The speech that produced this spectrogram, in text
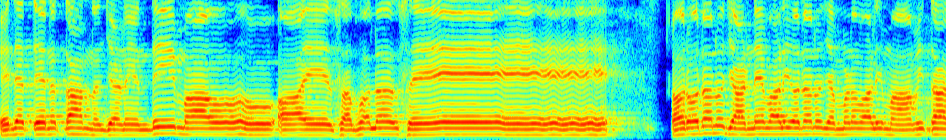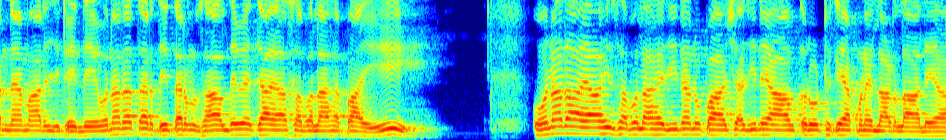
ਇਹਦੇ ਤਿੰਨ ਧਨ ਜਣੇ ਦੀ ਮਾਓ ਆਏ ਸਫਲ ਸੇ। ਔਰ ਉਹਨਾਂ ਨੂੰ ਜਾਣਨੇ ਵਾਲੀ, ਉਹਨਾਂ ਨੂੰ ਜੰਮਣ ਵਾਲੀ ਮਾਂ ਵੀ ਧੰਨ ਹੈ ਮਹਾਰਾਜ ਕਹਿੰਦੇ। ਉਹਨਾਂ ਦਾ ਧਰਤੀ ਧਰਮਸਾਲ ਦੇ ਵਿੱਚ ਆਇਆ ਸਫਲਾ ਹੈ ਭਾਈ। ਉਹਨਾਂ ਦਾ ਆਇਆ ਹੀ ਸਫਲਾ ਹੈ ਜਿਨ੍ਹਾਂ ਨੂੰ ਪਾਤਸ਼ਾਹ ਜੀ ਨੇ ਆਪ ਤੋਂ ਉੱਠ ਕੇ ਆਪਣੇ ਲੜ ਲਾ ਲਿਆ।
